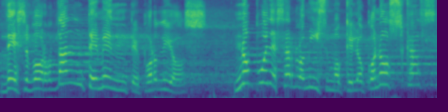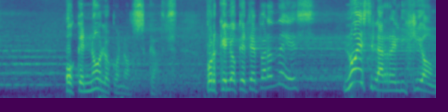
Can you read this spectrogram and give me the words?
desbordantemente por Dios, no puede ser lo mismo que lo conozcas o que no lo conozcas. Porque lo que te perdés no es la religión,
